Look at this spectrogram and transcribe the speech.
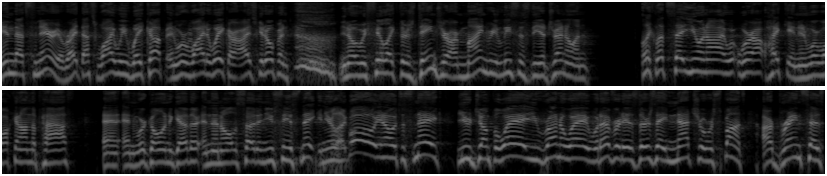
in that scenario, right? That's why we wake up and we're wide awake. Our eyes get open. you know, we feel like there's danger. Our mind releases the adrenaline. Like, let's say you and I, we're out hiking and we're walking on the path and, and we're going together, and then all of a sudden you see a snake and you're like, whoa, you know, it's a snake. You jump away, you run away, whatever it is, there's a natural response. Our brain says,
